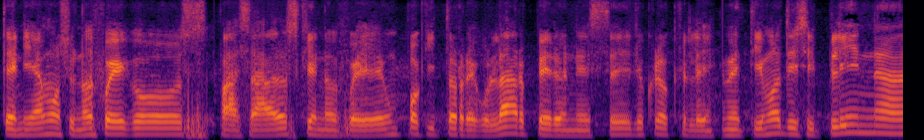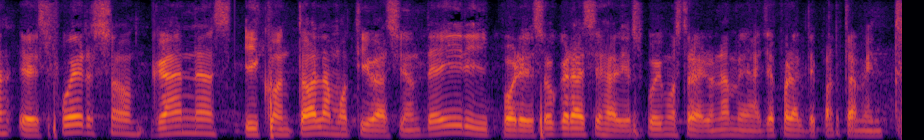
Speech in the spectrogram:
teníamos unos juegos pasados que nos fue un poquito regular, pero en este yo creo que le metimos disciplina, esfuerzo, ganas y con toda la motivación de ir y por eso gracias a Dios pudimos traer una medalla para el departamento.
